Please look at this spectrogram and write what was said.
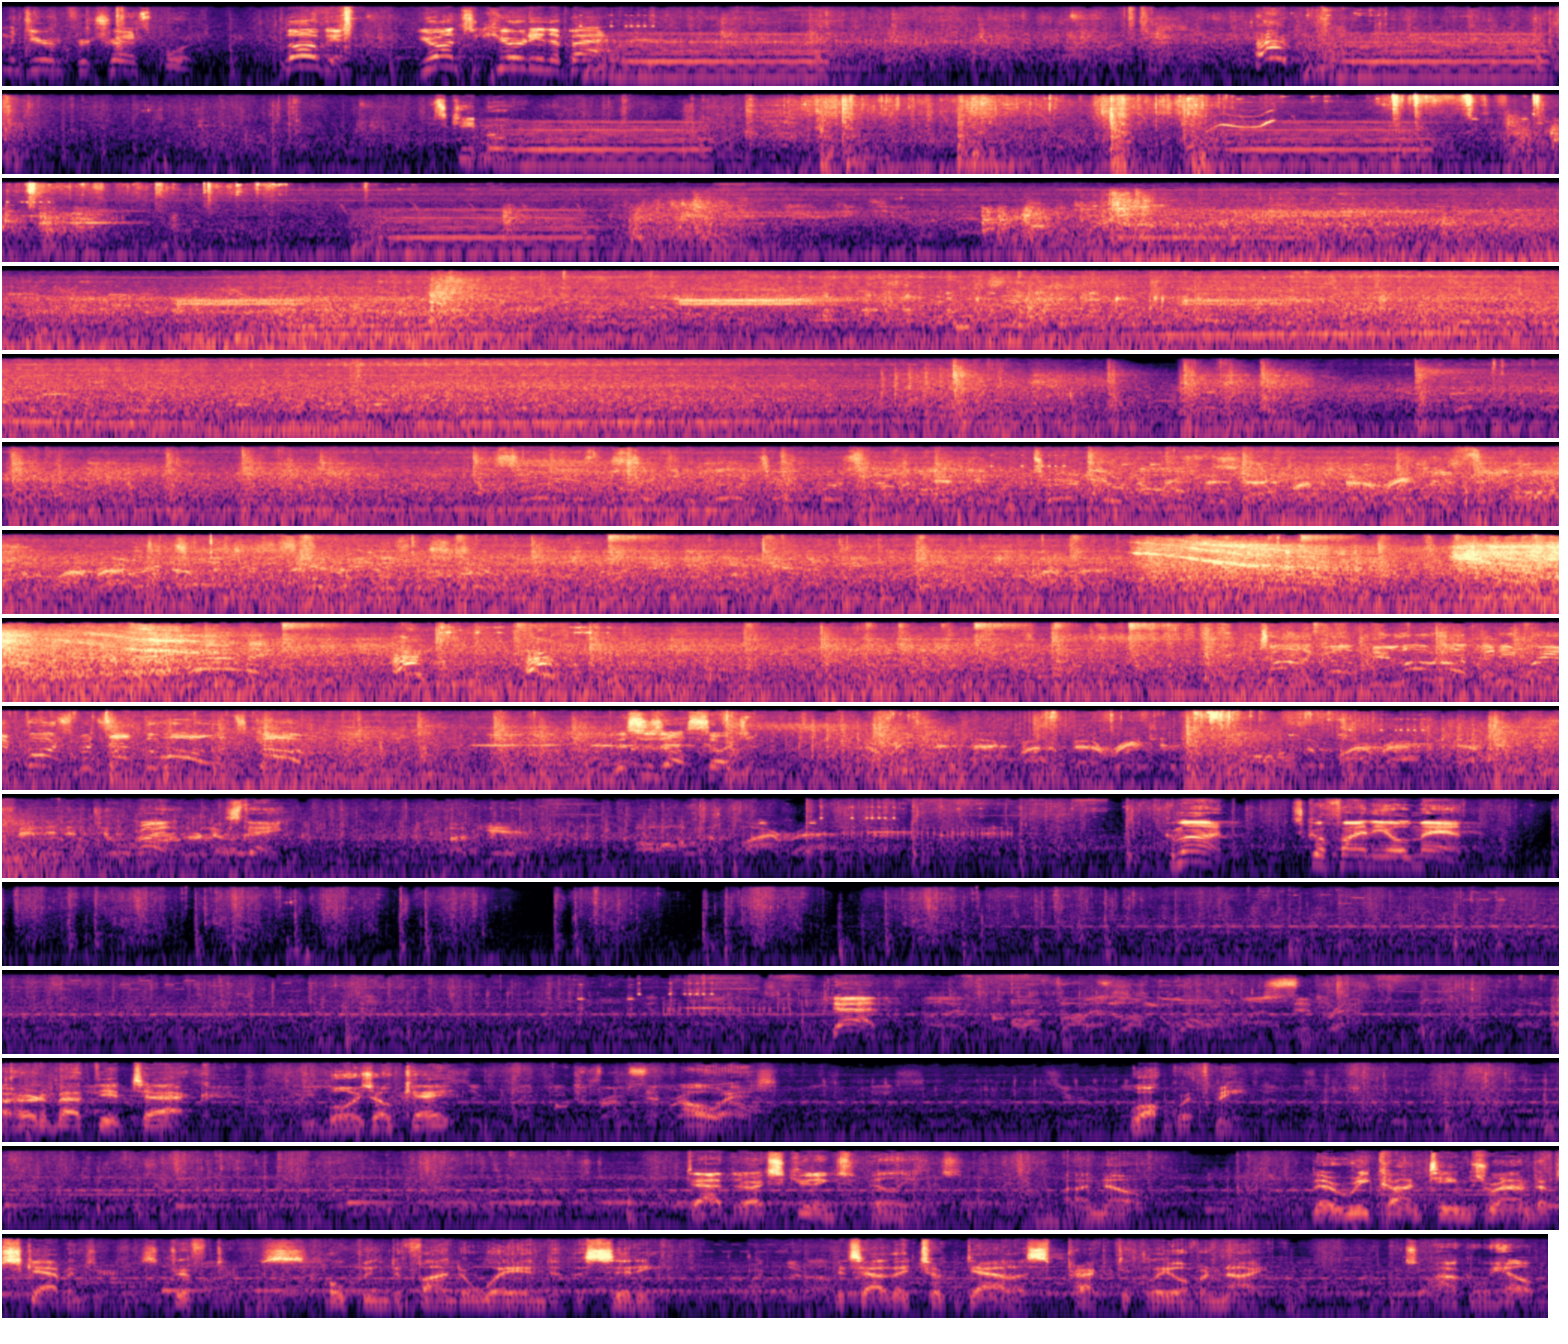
Roger, commandeering for transport. Logan, you're on security in the back. Go find the old man. Dad, I heard about the attack. You boys okay? Always. Walk with me. Dad, they're executing civilians. I know. Their recon teams round up scavengers, drifters, hoping to find a way into the city. It's how they took Dallas practically overnight. So how can we help?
